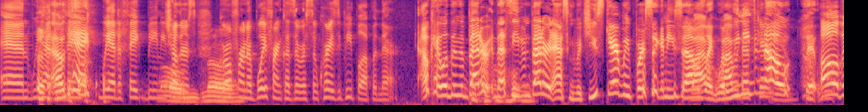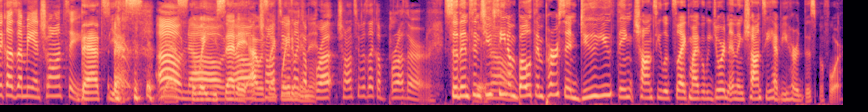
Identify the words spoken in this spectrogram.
and we had to okay. fake, we had to fake being each oh, other's no. girlfriend or boyfriend because there were some crazy people up in there. Okay, well then the better that's even better at asking. But you scared me for a second. You said I was like, what do we need to know? That we, oh, because of me and Chauncey. That's yes. oh yes, no, the way you said no. it, I was Chauncey like, wait was a like minute. A bro- Chauncey was like a brother. So then, since you've no. seen them both in person, do you think Chauncey looks like Michael B. Jordan? And then Chauncey, have you heard this before?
